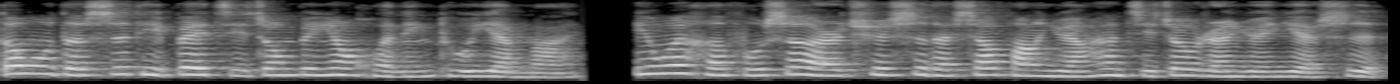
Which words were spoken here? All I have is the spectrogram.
动物的尸体被集中并用混凝土掩埋。因为核辐射而去世的消防员和急救人员也是，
